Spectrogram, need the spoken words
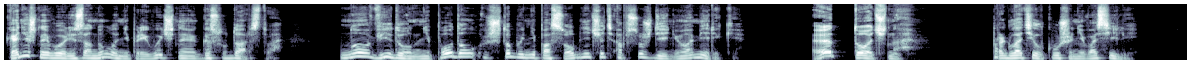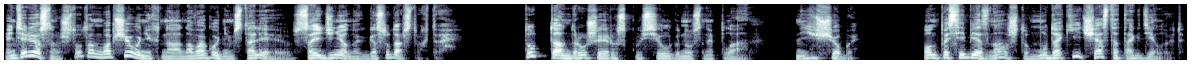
Конечно, его резануло непривычное государство, но виду он не подал, чтобы не пособничать обсуждению Америки. «Это точно», — проглотил кушанье Василий. Интересно, что там вообще у них на новогоднем столе в Соединенных Государствах-то? Тут-то Андруша и раскусил гнусный план. Еще бы. Он по себе знал, что мудаки часто так делают.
